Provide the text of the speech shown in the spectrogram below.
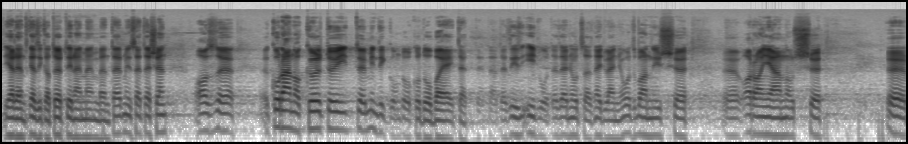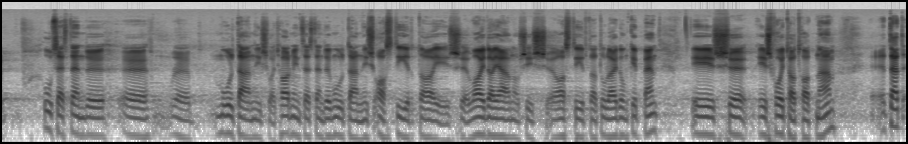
jelentkezik a történelemben természetesen, az korának költőit mindig gondolkodóba ejtette. Tehát ez így volt 1848-ban is, Arany János 20 esztendő múltán is, vagy 30 esztendő múltán is azt írta, és Vajda János is azt írta tulajdonképpen, és, és folytathatnám. Tehát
